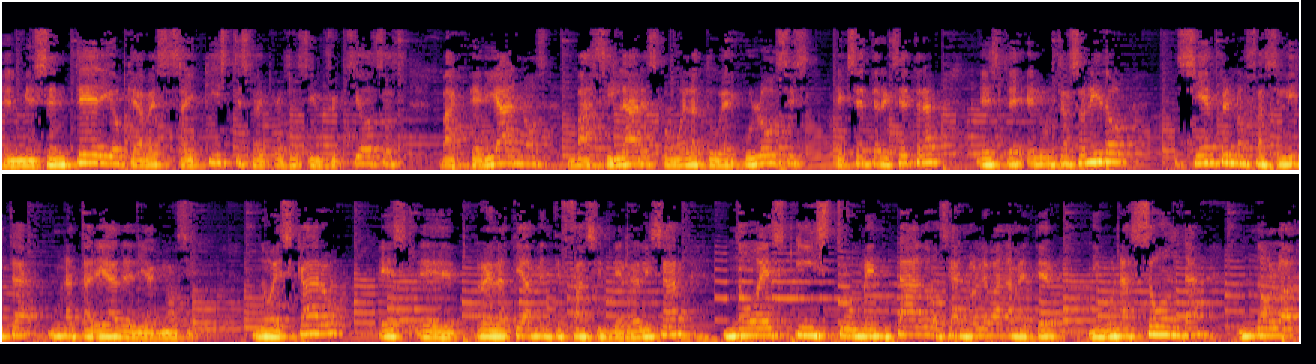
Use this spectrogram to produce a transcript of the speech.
el mesenterio, que a veces hay quistes o hay procesos infecciosos, bacterianos, bacilares como es la tuberculosis, etcétera, etcétera. Este, el ultrasonido siempre nos facilita una tarea de diagnóstico. No es caro, es eh, relativamente fácil de realizar, no es instrumentado, o sea, no le van a meter ninguna sonda, no lo,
